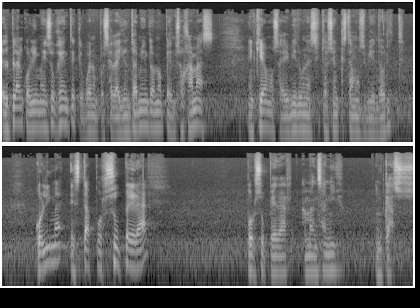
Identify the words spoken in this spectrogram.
el plan Colima y su gente, que bueno, pues el ayuntamiento no pensó jamás en que íbamos a vivir una situación que estamos viviendo ahorita. Colima está por superar, por superar a Manzanillo en casos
